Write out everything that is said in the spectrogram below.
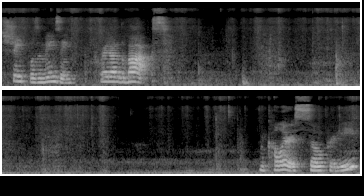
shape was amazing right out of the box. The color is so pretty.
